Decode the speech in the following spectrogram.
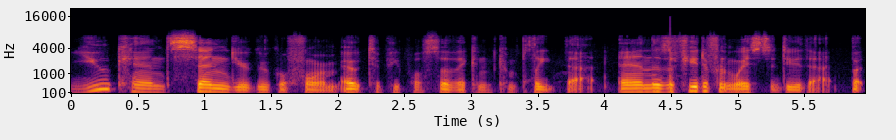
you can send your Google form out to people so they can complete that. And there's a few different ways to do that. But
